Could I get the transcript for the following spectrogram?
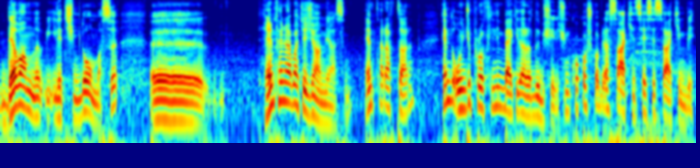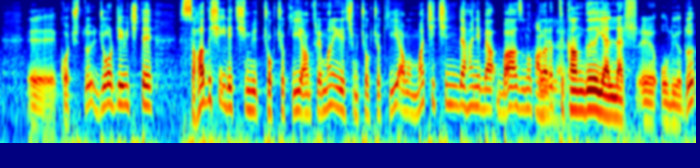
devamlı bir iletişimde olması e, hem Fenerbahçe camiasının hem taraftarın hem de oyuncu profilinin belki de aradığı bir şeydi. Çünkü Kokoşko biraz sakin, sessiz sakin bir e, koçtu. Djordjevic de saha dışı iletişimi çok çok iyi, antrenman iletişimi çok çok iyi ama maç içinde hani bazı noktalara Hamleler. tıkandığı yerler e, oluyordu.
